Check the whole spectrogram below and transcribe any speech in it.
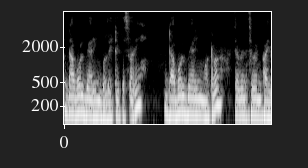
ডাবল বেয়ারিং বলে এটাকে sorry double bearing motor seven seven five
